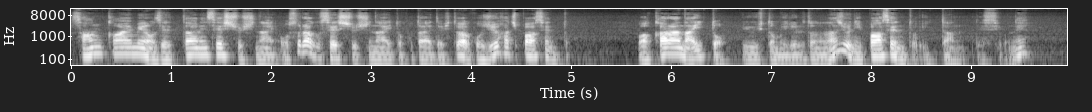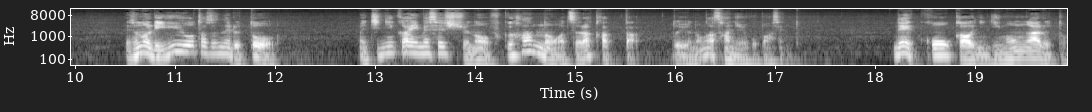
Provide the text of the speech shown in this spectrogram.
3回目を絶対に接種しないおそらく接種しないと答えた人は58%わからないという人も入れると72%いたんですよね。でその理由を尋ねると12回目接種の副反応がつらかったというのが35%で効果に疑問があると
